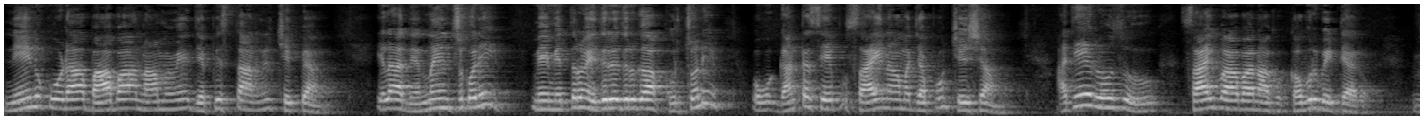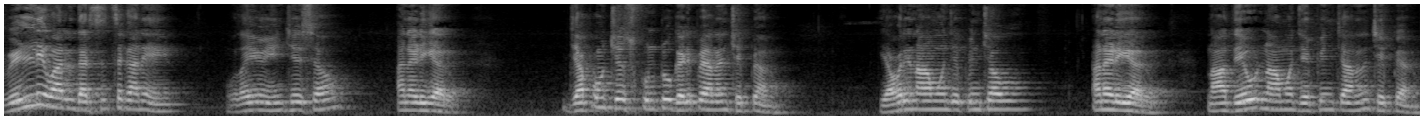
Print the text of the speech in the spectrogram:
నేను కూడా బాబా నామమే జపిస్తానని చెప్పాను. ఇలా నిర్ణయించుకొని మేమిద్దరం ఎదురెదురుగా కూర్చొని ఒక గంట సేపు సాయినామ జపం చేశాము. అదే రోజు సాయిబాబా నాకు కబురు పెట్టారు. వెళ్ళి వారిని దర్శించగానే ఉదయం ఏం చేశావు? అని అడిగారు. జపం చేసుకుంటూ గడిపానని చెప్పాను. ఎవరి నామం జపించావు? అని అడిగారు. నా దేవుడి నామం జపించానని చెప్పాను.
